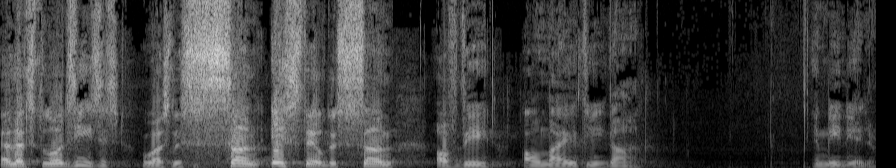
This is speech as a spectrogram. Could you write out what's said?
And that's the Lord Jesus, who was the Son, is still the Son of the Almighty God, a mediator.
